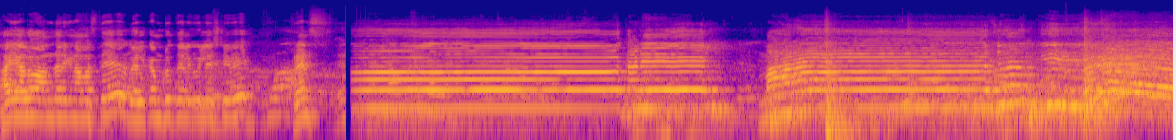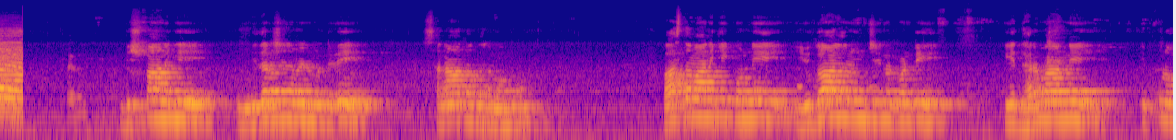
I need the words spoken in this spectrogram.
హాయ్ హలో అందరికి నమస్తే. Welcome to Telugu village TV. Friends విశ్వానికి నిదర్శనమైనటువంటిది సనాతన ధర్మము. వాస్తవానికి కొన్ని యుగాల నుంచి ఉన్నటువంటి ఈ ధర్మాన్ని ఇప్పుడు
